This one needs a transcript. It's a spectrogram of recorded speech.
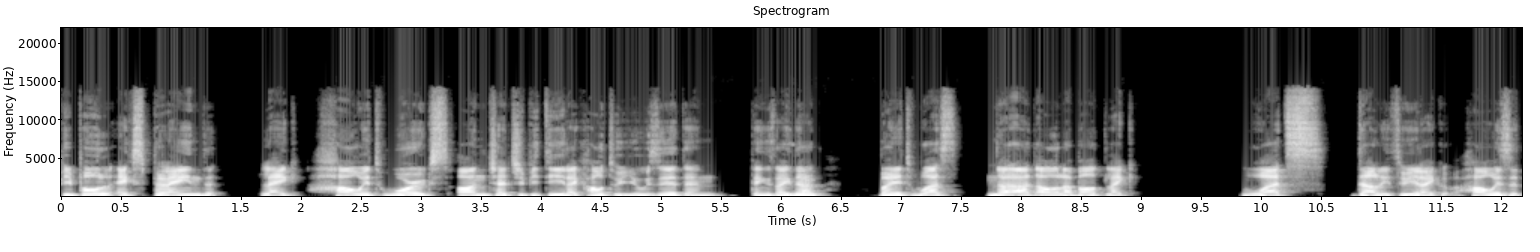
people explained like how it works on ChatGPT, like how to use it and things like mm-hmm. that. But it was not at all about like what's DALL-E 3 like how is it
